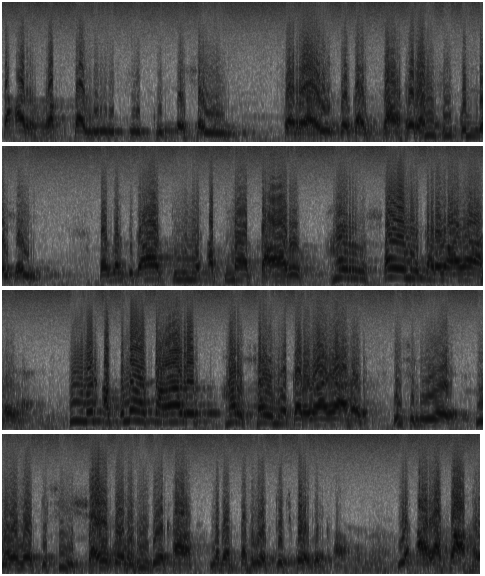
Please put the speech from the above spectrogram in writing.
تعرفت لی فی کل شعی فرعیت کا ظاہرا فی کل شعی پروردگار، تو نے اپنا تعارف ہر شے میں کروایا ہے۔ نے اپنا تعارف ہر شے میں کروایا ہے۔ اس لیے میں نے کسی شے کو نہیں دیکھا، مگر پہلے تجھ کو دیکھا۔ یہ عرفہ ہے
